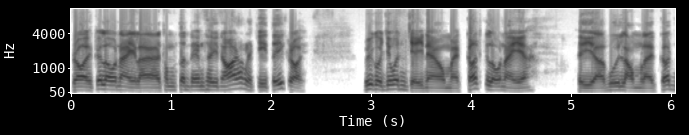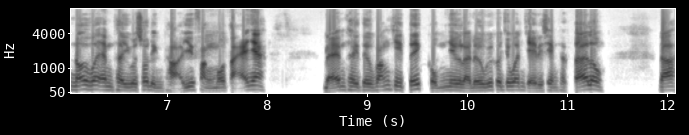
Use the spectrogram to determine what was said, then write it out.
Rồi, cái lô này là thông tin em thi nói rất là chi tiết rồi. Quý cô chú anh chị nào mà kết cái lô này á, thì à, vui lòng là kết nối với em thi qua số điện thoại dưới phần mô tả nha. Để em thi tư vấn chi tiết cũng như là đưa quý cô chú anh chị đi xem thực tế luôn. Đó,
